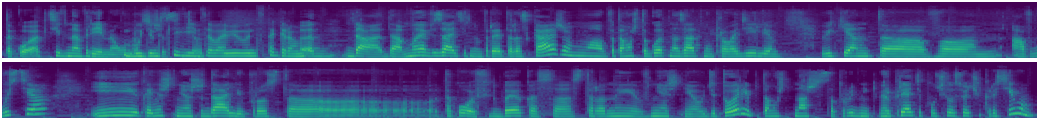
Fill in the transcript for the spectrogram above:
такое активное время у нас Будем следить идет. за вами в Инстаграм. Э, да, да, мы обязательно про это расскажем, потому что год назад мы проводили уикенд в августе, и, конечно, не ожидали просто э, такого фидбэка со стороны внешней аудитории, потому что наши сотрудники, мероприятие получилось очень красивым,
